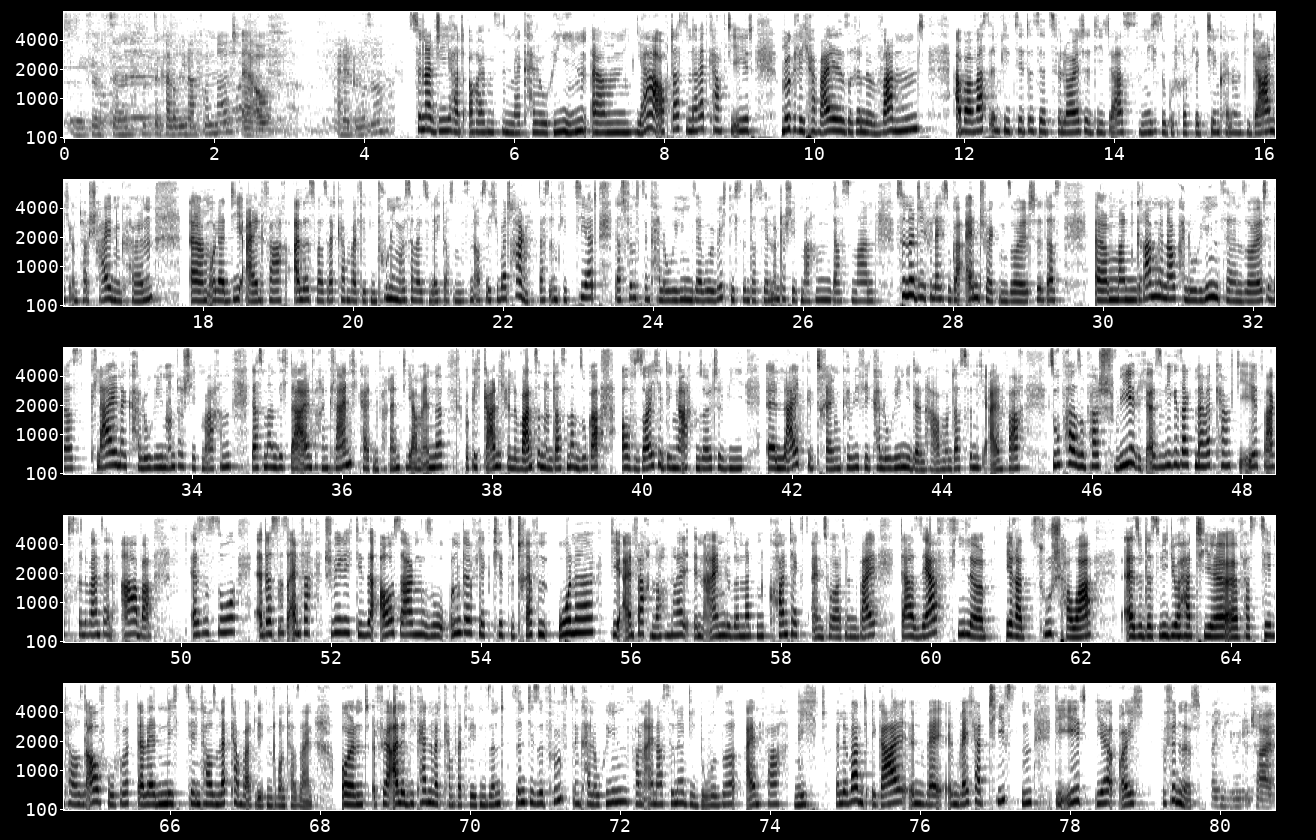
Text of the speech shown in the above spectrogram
Irgendwie 15, 15 Kalorien auf 100, äh, auf eine Dose. Synergy hat auch ein bisschen mehr Kalorien. Ähm, ja, auch das in der Wettkampfdiät möglicherweise relevant. Aber was impliziert es jetzt für Leute, die das nicht so gut reflektieren können und die da nicht unterscheiden können? Ähm, oder die einfach alles, was Wettkampfathleten tun, in gewisser Weise vielleicht auch so ein bisschen auf sich übertragen. Das impliziert, dass 15 Kalorien sehr wohl wichtig sind, dass sie einen Unterschied machen, dass man Synergy vielleicht sogar eintracken sollte, dass ähm, man grammgenau Kalorien zählen sollte, dass kleine Kalorien Unterschied machen, dass man sich da einfach in Kleinigkeiten verrennt, die am Ende wirklich gar nicht relevant sind und dass man sogar auf solche Dinge achten sollte wie äh, Leitgetränke, wie viel Kalorien die denn haben. Und das finde ich einfach super, super schwierig. Also wie gesagt, in der Wettkampf Wettkampfdiät mag das relevant sein, aber es ist so, äh, das ist einfach schwierig, diese Aussagen so unreflektiert zu treffen, ohne die einfach nochmal in einen gesonderten Kontext einzuordnen, weil da sehr viele ihrer Zuschauer also das Video hat hier äh, fast 10.000 Aufrufe. Da werden nicht 10.000 Wettkampfathleten drunter sein. Und für alle, die keine Wettkampfathleten sind, sind diese 15 Kalorien von einer Synergy-Dose einfach nicht relevant. Egal in, wel in welcher tiefsten Diät ihr euch befindet. Weil ich mich irgendwie total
